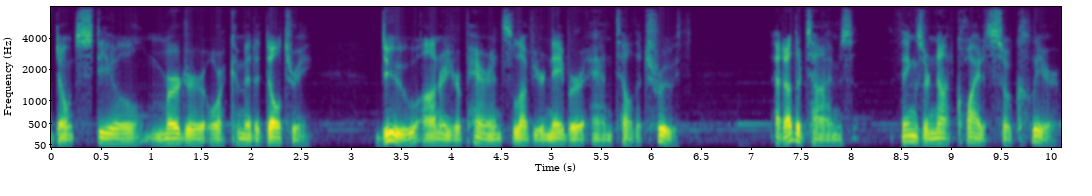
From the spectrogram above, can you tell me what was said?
don't steal, murder, or commit adultery. Do honor your parents, love your neighbor, and tell the truth. At other times, things are not quite so clear.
